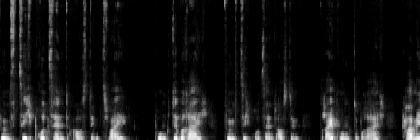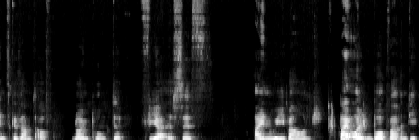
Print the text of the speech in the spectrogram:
50% aus dem 2-Punkte-Bereich, 50% aus dem 3-Punkte-Bereich, kam insgesamt auf 9 Punkte, 4 Assists, ein Rebound. Bei Oldenburg waren die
